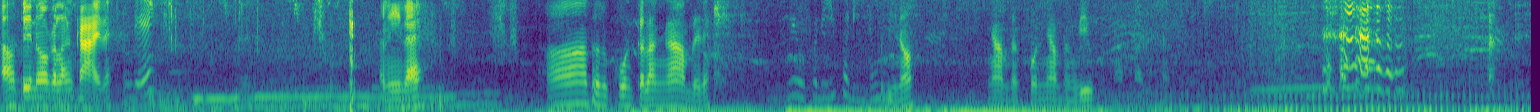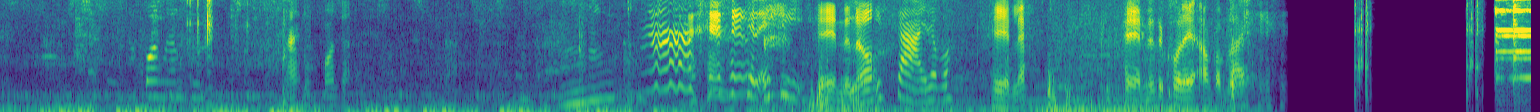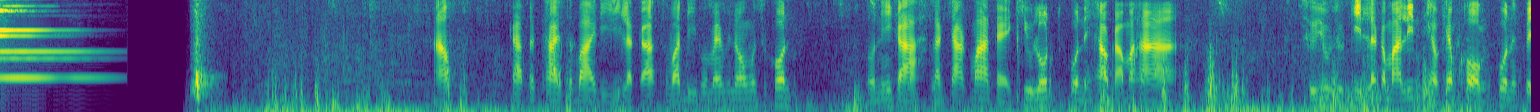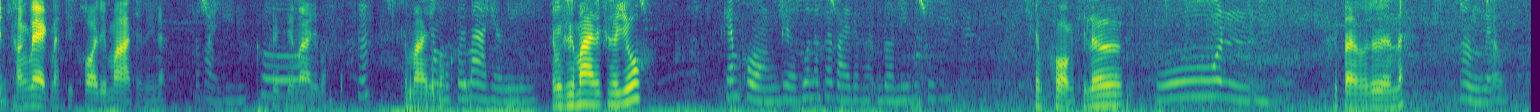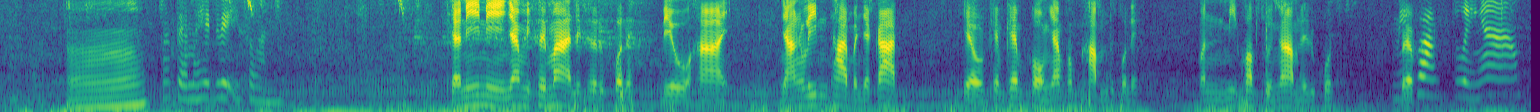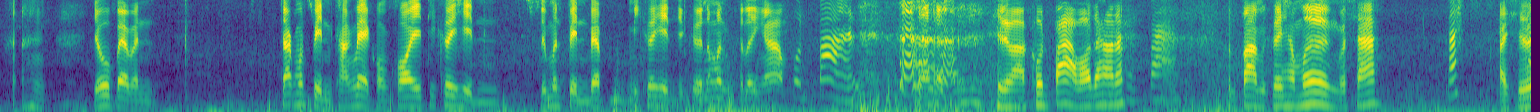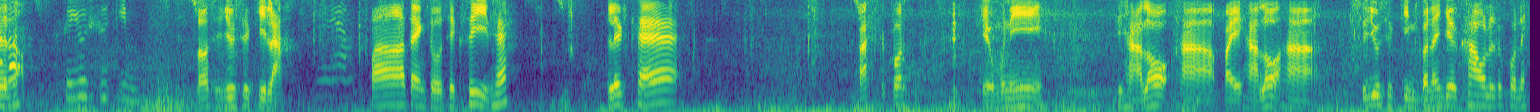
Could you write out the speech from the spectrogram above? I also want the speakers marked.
Speaker 1: เอาเต้นออกกำลังกายนะ
Speaker 2: เด็ก
Speaker 1: อันนี้นะอ่าตัวทุกคนกำลังงามเลยนะ
Speaker 2: วิวพอดีพอดีเนาะ
Speaker 1: พอดีเนาะงามทั้งคนงามทั้งวิว
Speaker 2: บอลมันคือ
Speaker 1: นะป้อนจะอืม
Speaker 2: เห็นไอ้สี่
Speaker 1: เห็นนะเนาะ
Speaker 2: อีสายแล้วปะ
Speaker 1: เห็นแล้วเห็นนะทุกคนเลยเอากับไรเอา กราบทักทายสบายดีแล้วก็สวัสดีพ่อแม่พี่น้องทุกคนตอนนี้กาหลังจากมาแต่คิวรถทุกคนในห้าวกามาหา ซื้ออยูซื้อกินแล้วก็มาลิ้นแถวแคมป์คลองทุกคนเป็นครั้งแรกนะที่คอยได้มาแถวนี้นะ
Speaker 2: สบายดีก็
Speaker 1: เคยเคยมาอยู่ปะ
Speaker 2: ฮะ
Speaker 1: เคยมาอ
Speaker 2: ยั
Speaker 1: ยู่
Speaker 2: ง
Speaker 1: ปะ
Speaker 2: ไม่เคยมาแถวนี้
Speaker 1: ยังไม่เคยมาจะเคยอยู่
Speaker 2: แก้มของเดี๋ยวพูดแล้วเคยไปแต่แบบโดนนี้ไม่เคยไป
Speaker 1: แคมป์คลองที่เลอร์
Speaker 2: พูน
Speaker 1: เคยไปมาด้วยนะ
Speaker 2: หึงแล้ว
Speaker 1: อืม
Speaker 2: ตั้งแต่มาเฮ็ดเวอีสวรรค์
Speaker 1: แถวนี้นี่ยังไม่เคยมาจะเคยทุกคนเลยเดี๋ยวหายยางลิ้นถ่ายบรรยากาศแถวแคมป์แคมป์คลองย่ำค่ำๆทุกคนเลยมันมีความสวยงามเลยทุกคน
Speaker 2: มี
Speaker 1: แบบ
Speaker 2: ความสวยงาม
Speaker 1: เดี๋ยวแบบมันจักมันเป็นครั้งแรกของคอยที่เคยเห็น หรือมันเป็นแบบมีเคยเห็นจะเคยนะมันก็เลยงาม
Speaker 2: คนป่าน
Speaker 1: เห็นว่าคนป้าว่าเท่านะ
Speaker 2: คนป่า
Speaker 1: คนป้าไม่เคยทำเมิงว่าซะ
Speaker 2: ไป
Speaker 1: ไปเชื่อ
Speaker 2: แล้
Speaker 1: นะ
Speaker 2: วซีอิ๊วซื้อกิน
Speaker 1: เราสิอยูสกีล่ะ ป้าแต่งตัวเซ็กซี่แท้เล็กแท้ไปทุกคน เดี๋ยววันนี้สิหาเลาะหาไปหาเลาะหาซื้ออยูสกินก่อนนะเยอะเข้าเลยทุกคนเลย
